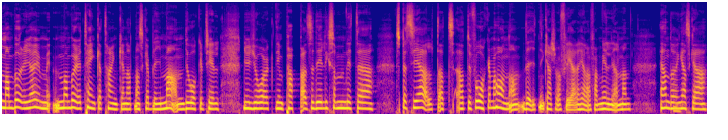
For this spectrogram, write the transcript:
Man börjar, ju, man börjar tänka tanken att man ska bli man. Du åker till New York, din pappa. Alltså det är liksom lite speciellt att, att du får åka med honom dit. Ni kanske var flera, hela familjen. Men ändå mm. ganska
